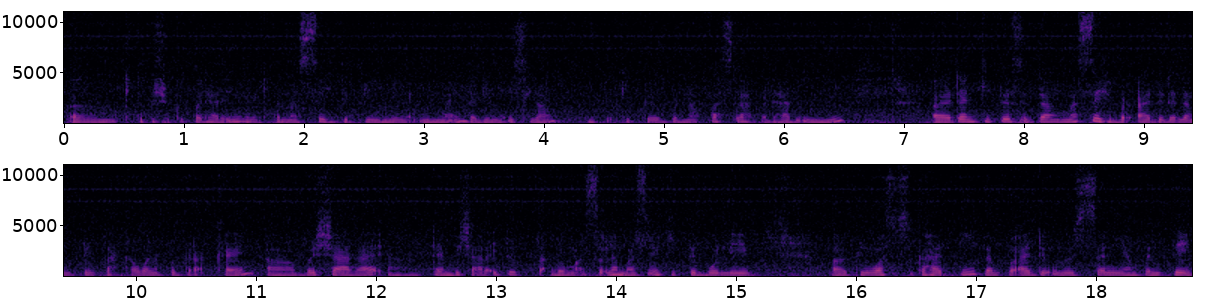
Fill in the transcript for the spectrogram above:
Um, kita bersyukur pada hari ini kerana kita masih diberi nikmat iman dan nikmat Islam untuk kita bernafaslah pada hari ini. Uh, dan kita sedang masih berada dalam perintah kawalan pergerakan uh, bersyarat uh, dan bersyarat itu tak bermaksudlah maksudnya kita boleh keluar sesuka hati tanpa ada urusan yang penting.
